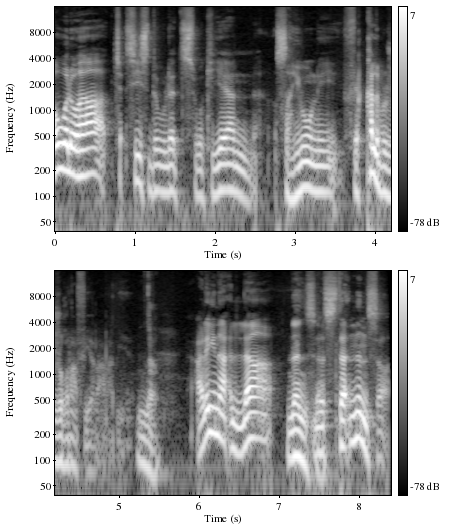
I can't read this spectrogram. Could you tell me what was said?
أولها تأسيس دولة وكيان صهيوني في قلب الجغرافيا العربية نعم. علينا أن لا ننسى. ننسى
